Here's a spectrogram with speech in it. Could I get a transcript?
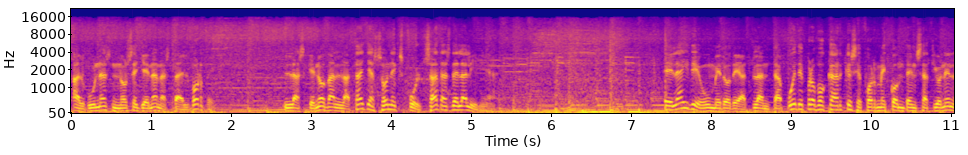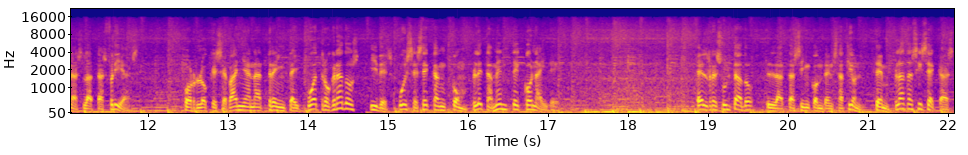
algunas no se llenan hasta el borde. Las que no dan la talla son expulsadas de la línea. El aire húmedo de Atlanta puede provocar que se forme condensación en las latas frías, por lo que se bañan a 34 grados y después se secan completamente con aire. El resultado, latas sin condensación, templadas y secas,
